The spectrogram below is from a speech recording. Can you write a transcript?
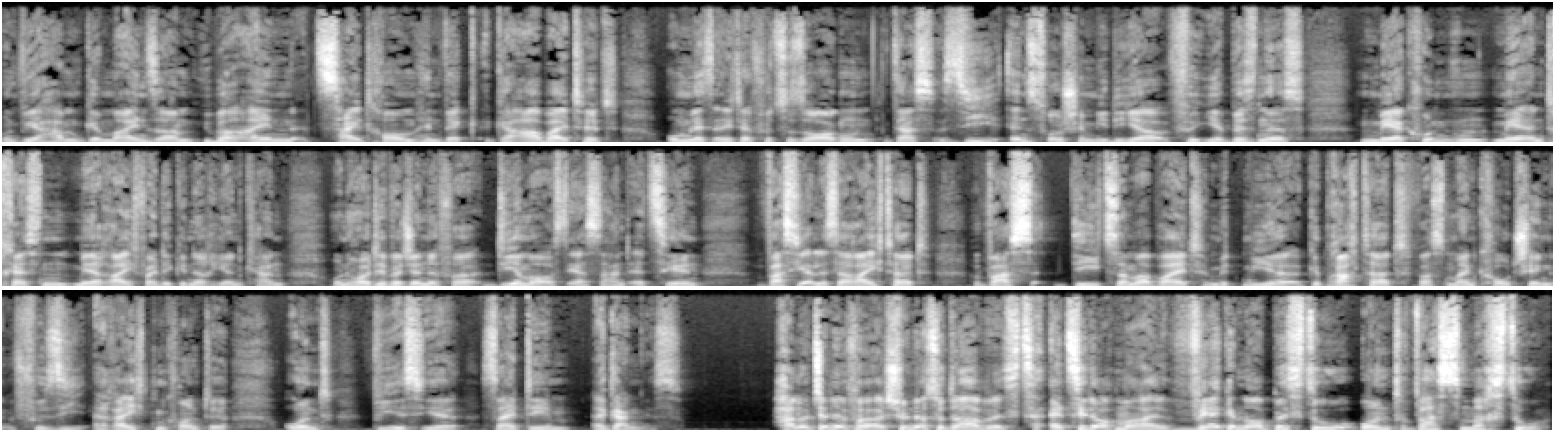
und wir haben gemeinsam über einen Zeitraum hinweg gearbeitet, um letztendlich dafür zu sorgen, dass sie in Social Media für ihr Business mehr Kunden, mehr Interessen, mehr Reichweite generieren kann. Und heute wird Jennifer dir mal aus erster Hand erzählen, was sie alles erreicht hat, was die Zusammenarbeit mit mir gebracht hat, was mein Coaching für sie erreichen konnte und wie es ihr seitdem ergangen ist. Hallo Jennifer, schön, dass du da bist. Erzähl doch mal, wer genau bist du und was machst du?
